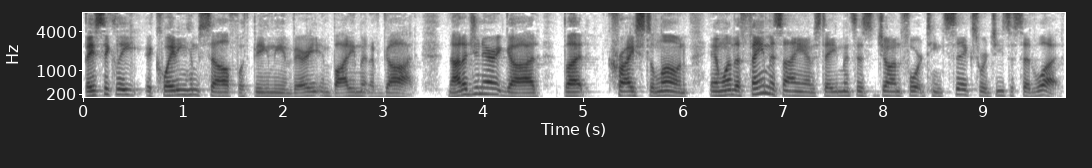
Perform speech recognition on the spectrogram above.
Basically, equating himself with being the very embodiment of God. Not a generic God, but Christ alone. And one of the famous I am statements is John 14, 6, where Jesus said, What?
